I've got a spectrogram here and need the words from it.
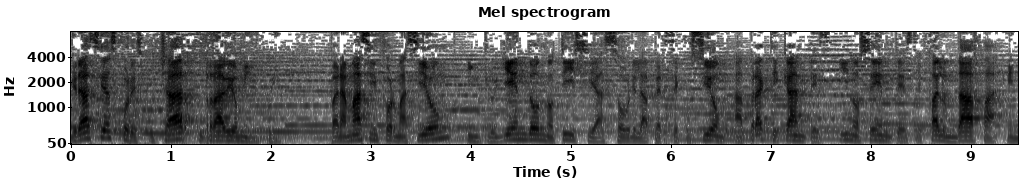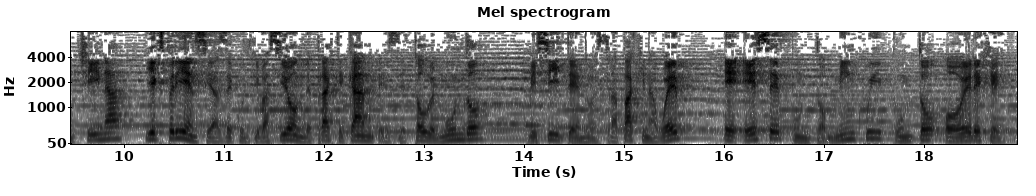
Gracias por escuchar Radio Minhui. Para más información, incluyendo noticias sobre la persecución a practicantes inocentes de Falun Dafa en China y experiencias de cultivación de practicantes de todo el mundo, visite nuestra página web es.minhui.org.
